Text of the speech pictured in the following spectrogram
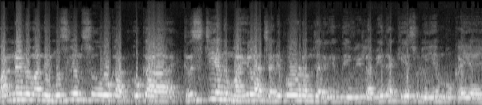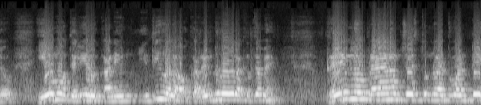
పన్నెండు మంది ముస్లిమ్స్ ఒక ఒక క్రిస్టియన్ మహిళ చనిపోవడం జరిగింది. వీళ్ళ మీద కేసులు ఏం బుక్ అయ్యాయో ఏమో తెలియదు. కానీ ఇటీవల ఒక రెండు రోజుల క్రితమే ట్రైన్లో ప్రయాణం చేస్తున్నటువంటి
